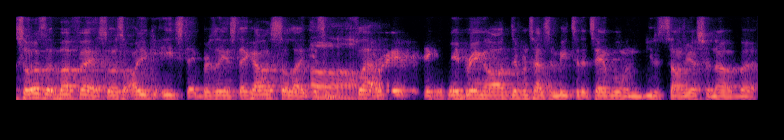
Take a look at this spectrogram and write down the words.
So it was a buffet. So it's all you can eat steak, Brazilian steakhouse. So like it's oh. a flat rate. They, they, bring all different types of meat to the table, and you just tell them yes or no. But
